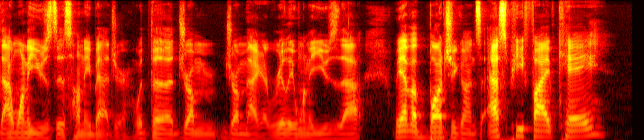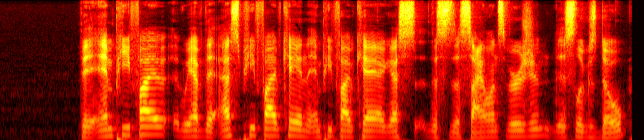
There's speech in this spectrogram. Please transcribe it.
I want to use this Honey Badger with the drum drum mag. I really want to use that. We have a bunch of guns. SP5K, the MP5. We have the SP5K and the MP5K. I guess this is a silence version. This looks dope.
